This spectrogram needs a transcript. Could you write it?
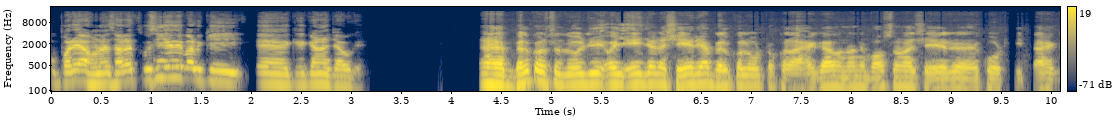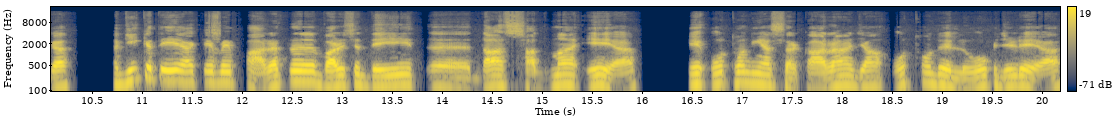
ਉਹ ਪੜਿਆ ਹੋਣਾ ਸਾਰਾ। ਤੁਸੀਂ ਇਹਦੇ ਵੱਲ ਕੀ ਕਹਿਣਾ ਚਾਹੋਗੇ? ਬਿਲਕੁਲ ਸਦੂਲ ਜੀ ਇਹ ਜਿਹੜਾ ਸ਼ੇਰ ਆ, ਬਿਲਕੁਲ ਉਹ ਟੁਕੜਾ ਹੈਗਾ। ਉਹਨਾਂ ਨੇ ਬਹੁਤ ਸੋਹਣਾ ਸ਼ੇਰ ਕੋਟ ਕੀਤਾ ਹੈਗਾ। ਹਕੀਕਤ ਇਹ ਆ ਕਿ ਵੀ ਭਾਰਤ ਵਰਸ਼ ਦੇ ਦਾ ਸਦਮਾ ਇਹ ਆ ਕਿ ਉਥੋਂ ਦੀਆਂ ਸਰਕਾਰਾਂ ਜਾਂ ਉਥੋਂ ਦੇ ਲੋਕ ਜਿਹੜੇ ਆ,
